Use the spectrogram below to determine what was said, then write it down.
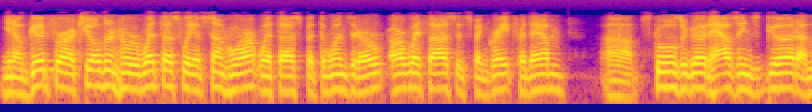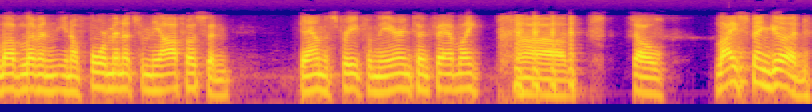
You know, good for our children who are with us. We have some who aren't with us, but the ones that are, are with us, it's been great for them. Uh, schools are good, housing's good. I love living, you know, four minutes from the office and down the street from the Arrington family. Uh, so life's been good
